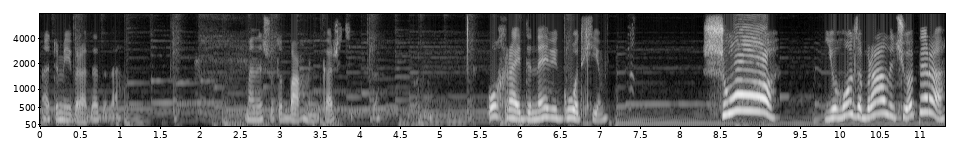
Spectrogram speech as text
А, це мій брат, да-да-да. У мене що то баг, мені кажеться. То. Ох, Райденеві Готхім. Що? Його забрали чопера?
